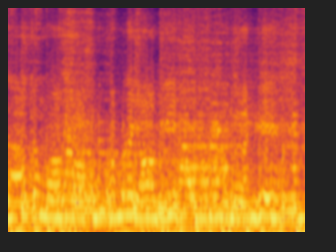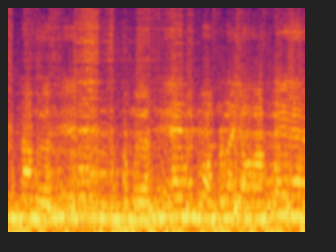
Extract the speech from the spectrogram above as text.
สาวๆจ้องมองบอกเหมือนคนระยองพี่เหมือนพี่หน้าเหมือนพี่เอาเหมือนพี่เหมือนคนระยองพี่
